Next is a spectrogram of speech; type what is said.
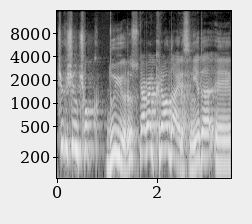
Çünkü şunu çok duyuyoruz. Ya ben kral dairesini ya da e,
